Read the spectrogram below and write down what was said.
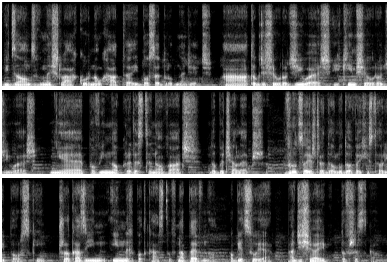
widząc w myślach kurną chatę i bose brudne dzieci. A to, gdzie się urodziłeś i kim się urodziłeś, nie powinno predestynować do bycia lepszym. Wrócę jeszcze do ludowej historii Polski przy okazji in, innych podcastów, na pewno, obiecuję. A dzisiaj to wszystko.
